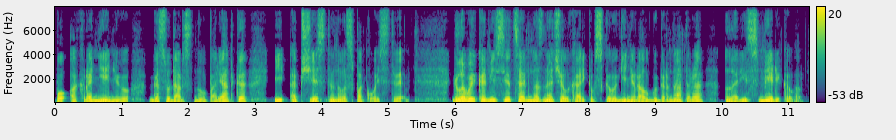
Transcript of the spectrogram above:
по охранению государственного порядка и общественного спокойствия. Главой комиссии царь назначил харьковского генерал-губернатора Ларис Меликова –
